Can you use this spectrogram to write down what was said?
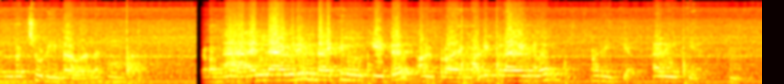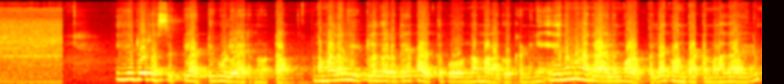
എന്താ ചൊടി ഉണ്ടാവുക എല്ലാവരും ഉണ്ടാക്കി നോക്കിയിട്ട് അഭിപ്രായങ്ങൾ അഭിപ്രായങ്ങൾ അറിയിക്കുക. അറിയിക്കുക. ഈ ഒരു റെസിപ്പി അടിപൊളിയായിരുന്നു കേട്ടോ. നമ്മളെ വീട്ടിൽ വെറുതെ പഴുത്തു പോകുന്ന മുളകൊക്കെ ഉണ്ടെങ്കിൽ ഏത് മുളകായാലും കുഴപ്പമില്ല. കൊണ്ടാട്ട മുളകായാലും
